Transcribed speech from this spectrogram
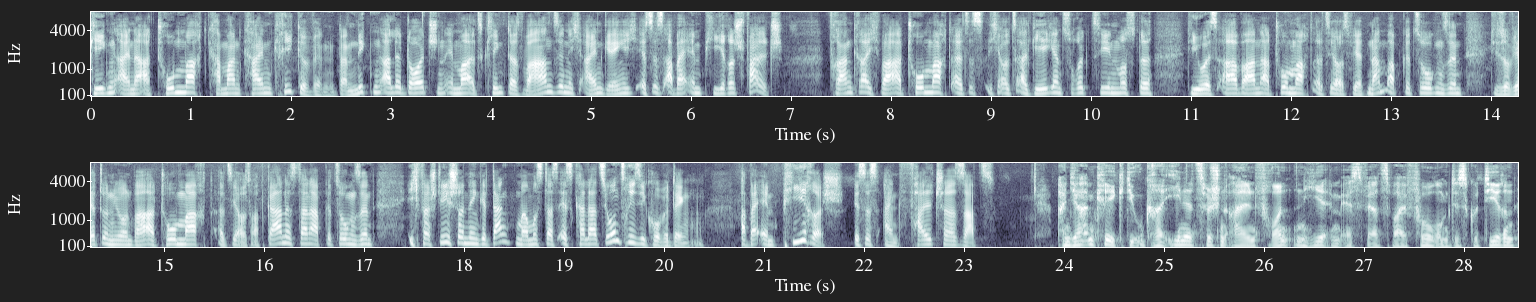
gegen eine Atommacht kann man keinen Krieg gewinnen. Dann nicken alle Deutschen immer, als klingt das wahnsinnig eingängig. Es ist aber empirisch falsch. Frankreich war Atommacht, als es sich aus Algerien zurückziehen musste. Die USA waren Atommacht, als sie aus Vietnam abgezogen sind. Die Sowjetunion war Atommacht, als sie aus Afghanistan abgezogen sind. Ich verstehe schon den Gedanken, man muss das Eskalationsrisiko bedenken. Aber empirisch ist es ein falscher Satz. Ein Jahr im Krieg, die Ukraine zwischen allen Fronten hier im SWR2 Forum diskutieren.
